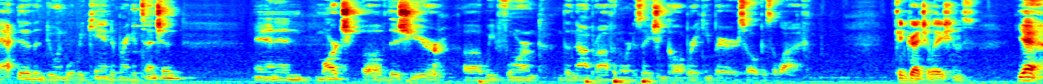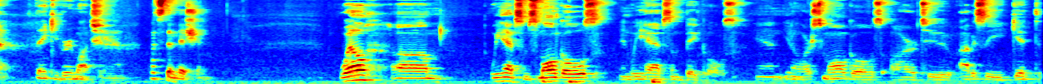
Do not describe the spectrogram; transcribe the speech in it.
active and doing what we can to bring attention. And in March of this year, uh, we formed the nonprofit organization called Breaking Barriers Hope is Alive. Congratulations. Yeah, thank you very much. What's the mission? Well, um, we have some small goals and we have some big goals. And, you know, our small goals are to obviously get to,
